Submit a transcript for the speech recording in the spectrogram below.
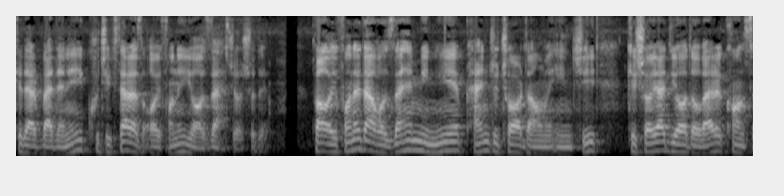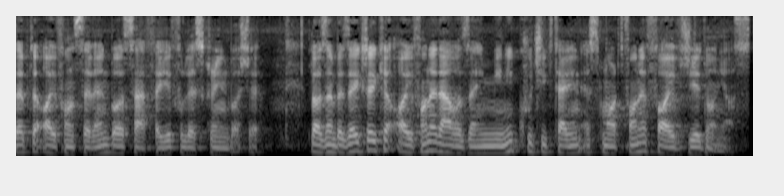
که در بدنه کوچکتر از آیفون 11 جا شده. و آیفون 12 مینی 5 و 4 اینچی که شاید یادآور concept آیفون 7 با صفحه full screen باشه. لازم به ذکره که آیفون 12 مینی کوچکترین smartphone 5G دنیاست.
